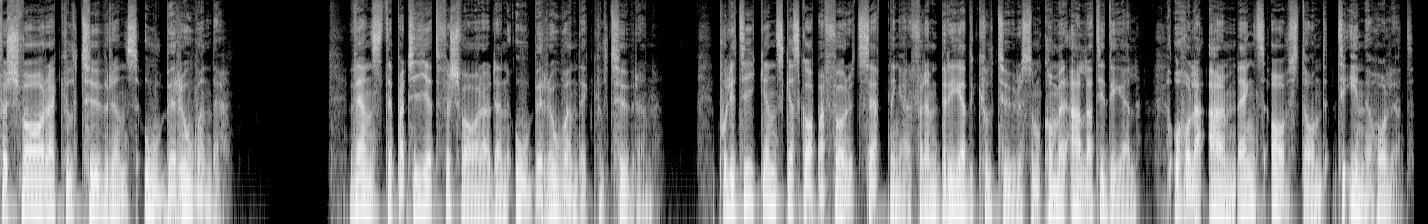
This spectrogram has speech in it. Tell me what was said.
Försvara kulturens oberoende. Vänsterpartiet försvarar den oberoende kulturen. Politiken ska skapa förutsättningar för en bred kultur som kommer alla till del och hålla armlängds avstånd till innehållet.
